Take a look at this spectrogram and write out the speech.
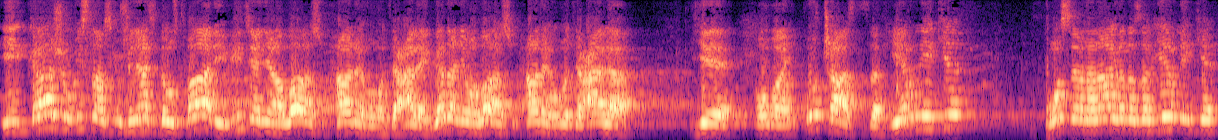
I kažu islamski učenjaci da u stvari viđenje Allaha subhanahu wa ta'ala i gledanje Allaha subhanahu wa ta'ala je ovaj počast za vjernike, posebna nagrada za vjernike,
